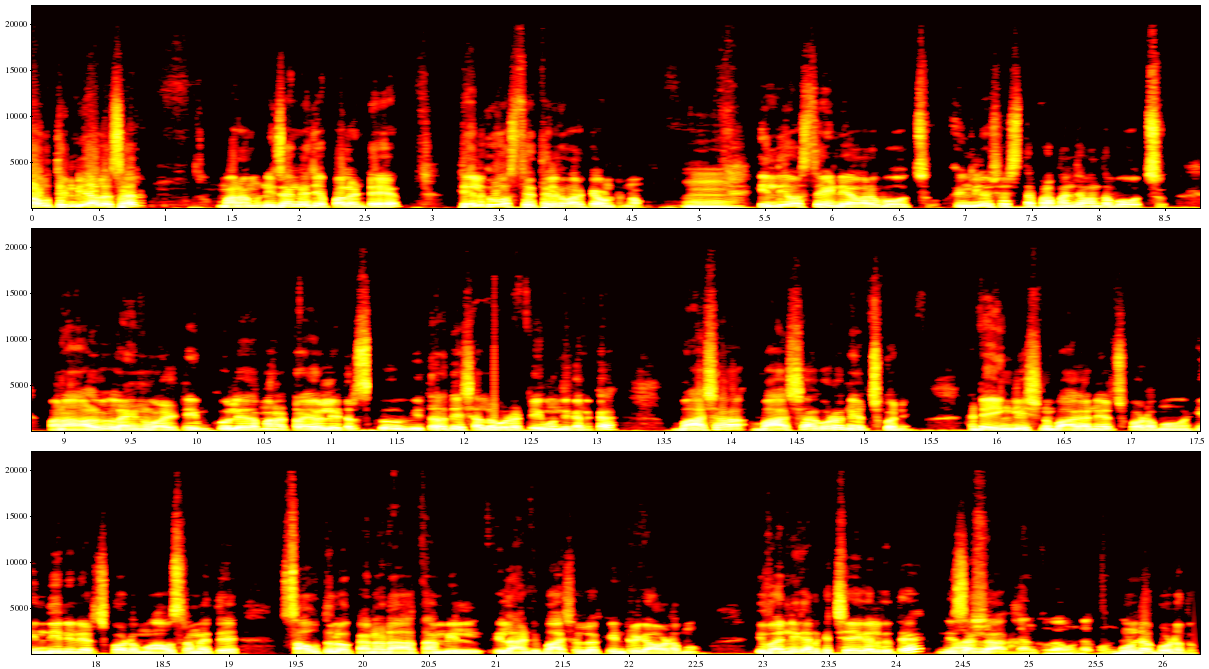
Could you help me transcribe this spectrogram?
సౌత్ ఇండియాలో సార్ మనం నిజంగా చెప్పాలంటే తెలుగు వస్తే తెలుగు వరకే ఉంటున్నాం. హిందీ వస్తే ఇండియా వరకు పోవచ్చు. ఇంగ్లీష్ వస్తే ప్రపంచం అంతా పోవచ్చు. మన ఆన్లైన్ వరల్డ్ టీంకు లేదా మన ట్రైవల్ లీడర్స్కు ఇతర దేశాల్లో కూడా టీం ఉంది కనుక భాష భాష కూడా నేర్చుకొని అంటే ఇంగ్లీష్ను బాగా నేర్చుకోవడము హిందీని నేర్చుకోవడము అవసరమైతే సౌత్లో కన్నడ తమిళ్ ఇలాంటి భాషల్లోకి ఎంట్రీ కావడము ఇవన్నీ కనుక చేయగలిగితే నిజంగా ఉండకూడదు.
